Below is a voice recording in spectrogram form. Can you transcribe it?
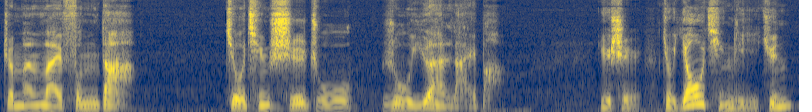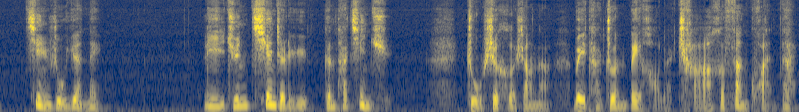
这门外风大，就请施主入院来吧。于是就邀请李军进入院内。李军牵着驴跟他进去，主事和尚呢为他准备好了茶和饭款待。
